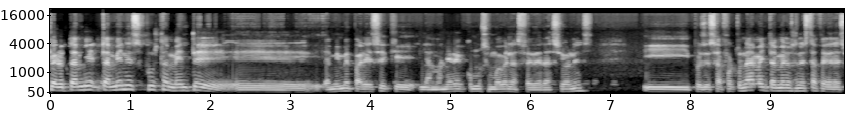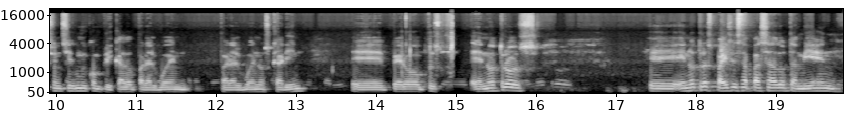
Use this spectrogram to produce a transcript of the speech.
Pero también, también es justamente, eh, a mí me parece que la manera en cómo se mueven las federaciones, y pues desafortunadamente, al menos en esta federación, sí es muy complicado para el buen, para el buen Oscarín, eh, pero pues en otros, eh, en otros países ha pasado también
